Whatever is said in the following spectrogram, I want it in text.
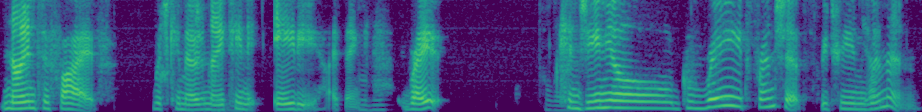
Nine to Five, which came Such out in great movie. 1980, I think, Mhm. right? Hilarious. Congenial, great friendships between Yep. women.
